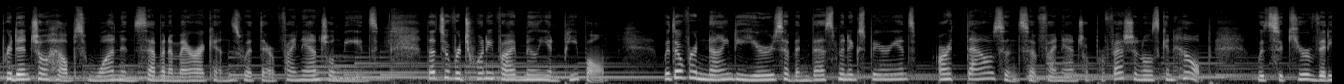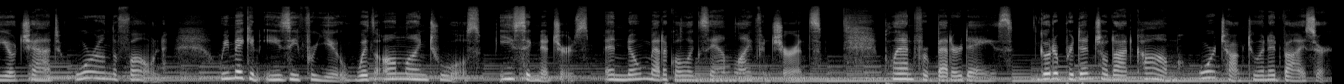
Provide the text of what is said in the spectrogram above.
Prudential helps one in seven Americans with their financial needs. That's over 25 million people. With over 90 years of investment experience, our thousands of financial professionals can help with secure video chat or on the phone. We make it easy for you with online tools, e signatures, and no medical exam life insurance. Plan for better days. Go to prudential.com or talk to an advisor.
